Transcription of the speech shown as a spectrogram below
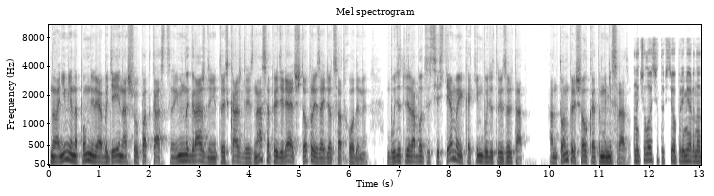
Но они мне напомнили об идее нашего подкаста. Именно граждане, то есть каждый из нас определяет, что произойдет с отходами. Будет ли работать система и каким будет результат. Антон пришел к этому не сразу. Началось это все примерно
